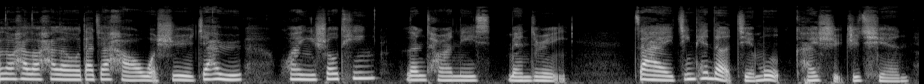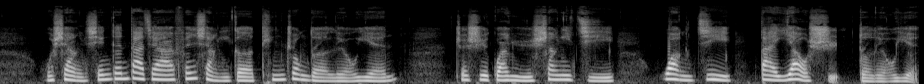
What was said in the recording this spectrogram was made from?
Hello, Hello, Hello！大家好，我是佳瑜，欢迎收听 Learn Taiwanese Mandarin。在今天的节目开始之前，我想先跟大家分享一个听众的留言，这是关于上一集忘记带钥匙的留言。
